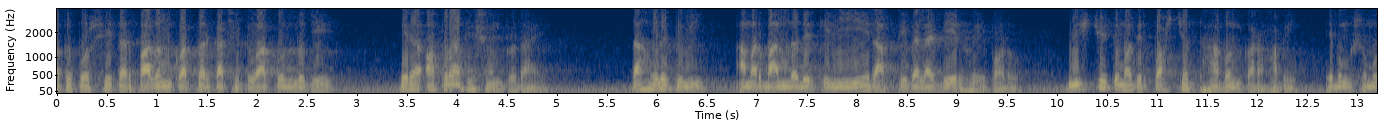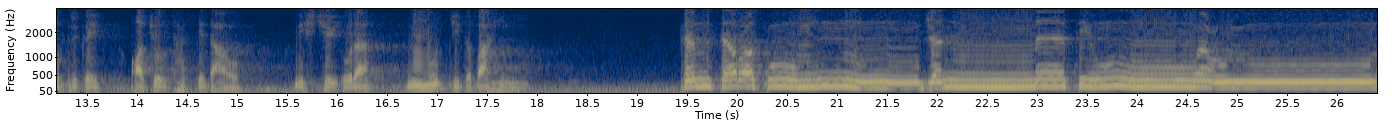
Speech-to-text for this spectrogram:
অতপর সে তার পালনকর্তার কাছে দোয়া করল যে এরা অপরাধী সম্প্রদায় তাহলে তুমি আমার বান্দাদেরকে নিয়ে রাত্রিবেলায় বের হয়ে পড়ো নিশ্চয়ই তোমাদের পশ্চাৎ ধাবন করা হবে এবং সমুদ্রকে অচল থাকতে দাও নিশ্চয়ই ওরা নিমজ্জিত বাহিনী كم تركوا من جنات وعيون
